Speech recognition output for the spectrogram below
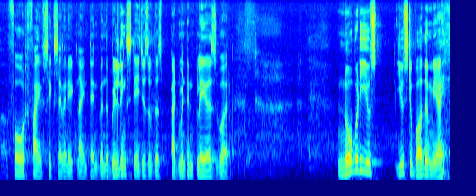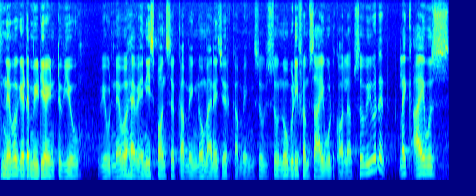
uh, 5, 6, 7, 8, 9, 10, when the building stages of the badminton players were, nobody used, used to bother me. I never get a media interview. We would never have any sponsor coming, no manager coming. So, so nobody from SAI would call up. So we were at, like I was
